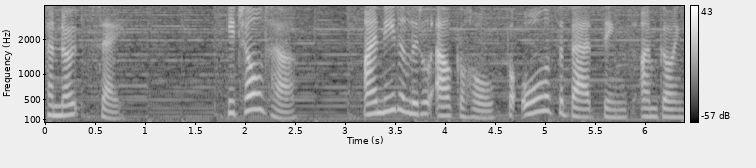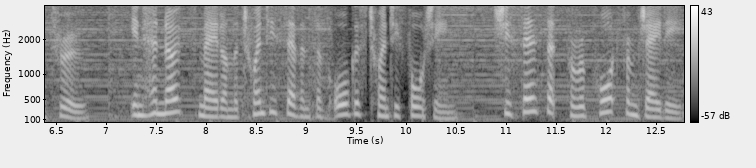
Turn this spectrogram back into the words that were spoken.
Her notes say, He told her, I need a little alcohol for all of the bad things I'm going through. In her notes made on the 27th of August 2014, she says that per report from JD,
